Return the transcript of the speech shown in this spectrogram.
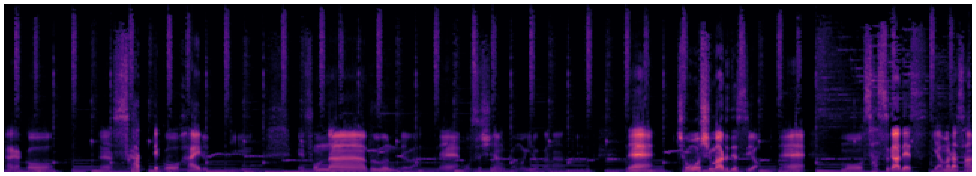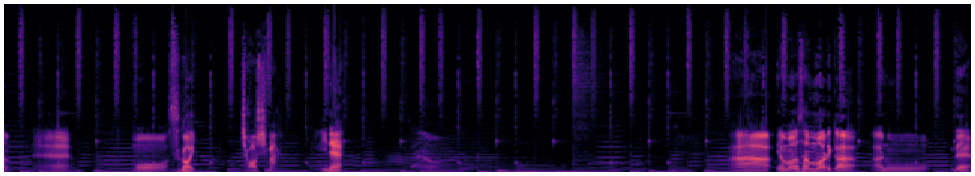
なんかこう、スカってこう入るっていう、えそんな部分ではね、お寿司なんかもいいのかなという。ね、銚子丸ですよ。ね、もうさすがです。山田さん。ね、もうすごい。銚子丸。いいね。だよ。ああ、山田さんもあれか、あのーね、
